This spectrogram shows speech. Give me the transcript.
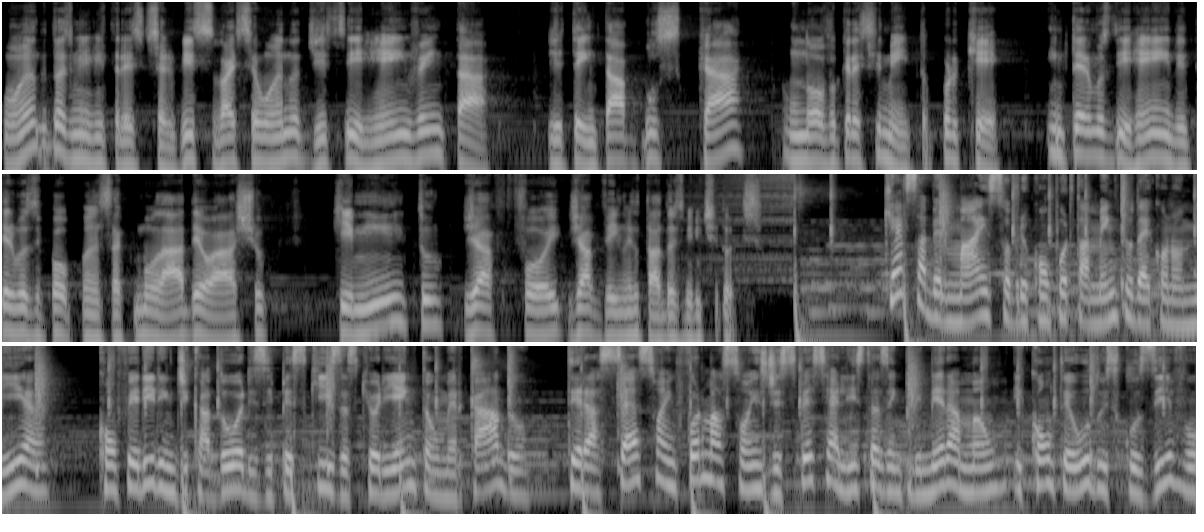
o ano de 2023 de serviços vai ser um ano de se reinventar, de tentar buscar um novo crescimento. Porque, em termos de renda, em termos de poupança acumulada, eu acho que muito já foi, já vem no resultado de 2022. Quer saber mais sobre o comportamento da economia? Conferir indicadores e pesquisas que orientam o mercado? Ter acesso a informações de especialistas em primeira mão e conteúdo exclusivo?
